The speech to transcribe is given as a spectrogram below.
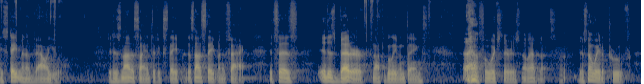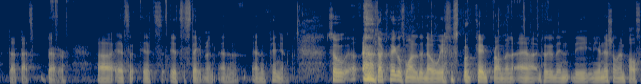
a statement of value. It is not a scientific statement. It's not a statement of fact. It says, it is better not to believe in things for which there is no evidence. There's no way to prove that that's better. Uh, it's, a, it's, it's a statement and an, an opinion. So uh, Dr. Pagels wanted to know where this book came from, and, and the, the, the, initial impulse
